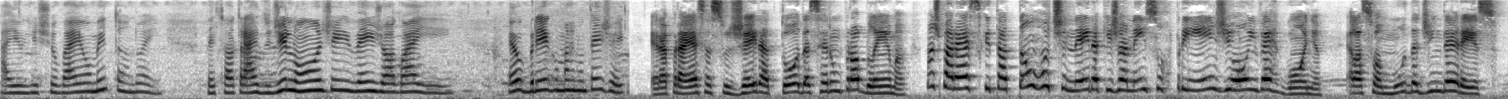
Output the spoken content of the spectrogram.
Aí o lixo vai aumentando aí. O pessoal traz de longe e vem e joga aí. Eu brigo, mas não tem jeito. Era para essa sujeira toda ser um problema, mas parece que tá tão rotineira que já nem surpreende ou envergonha. Ela só muda de endereço,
